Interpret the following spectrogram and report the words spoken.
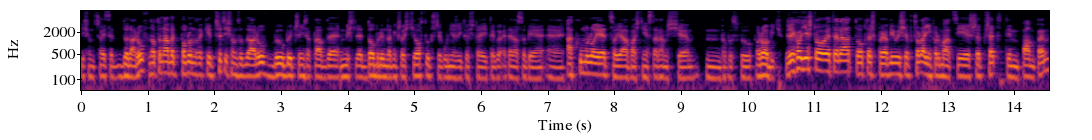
500-1600 dolarów, no to nawet powrót na takie 3000 dolarów byłby czymś naprawdę, myślę, dobrym dla większości osób, szczególnie jeżeli ktoś tutaj tego Ethera sobie e, akumuluje, co ja właśnie staram się mm, po prostu robić. Jeżeli chodzi jeszcze o Ethera, to też pojawiły się wczoraj informacje, jeszcze przed tym pumpem,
